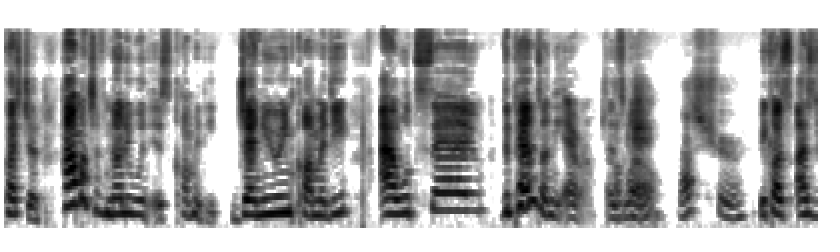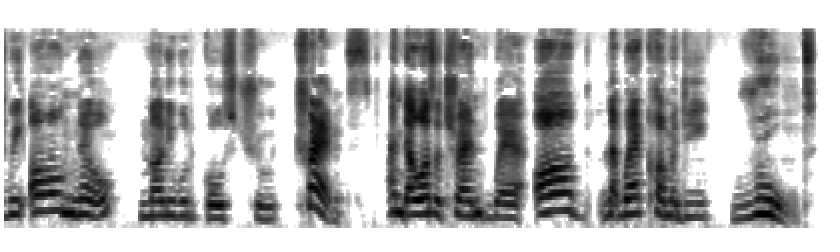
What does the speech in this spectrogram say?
question. How much of Nollywood is comedy? Genuine comedy? I would say depends on the era as okay, well. That's true. Because as we all know, Nollywood goes through trends, and there was a trend where all where comedy ruled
